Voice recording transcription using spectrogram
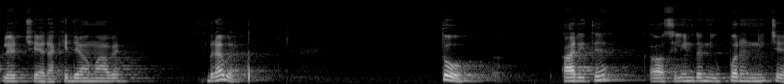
પ્લેટ છે એ રાખી દેવામાં આવે. બરાબર? તો આ રીતે સિલિન્ડરની ઉપર અને નીચે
